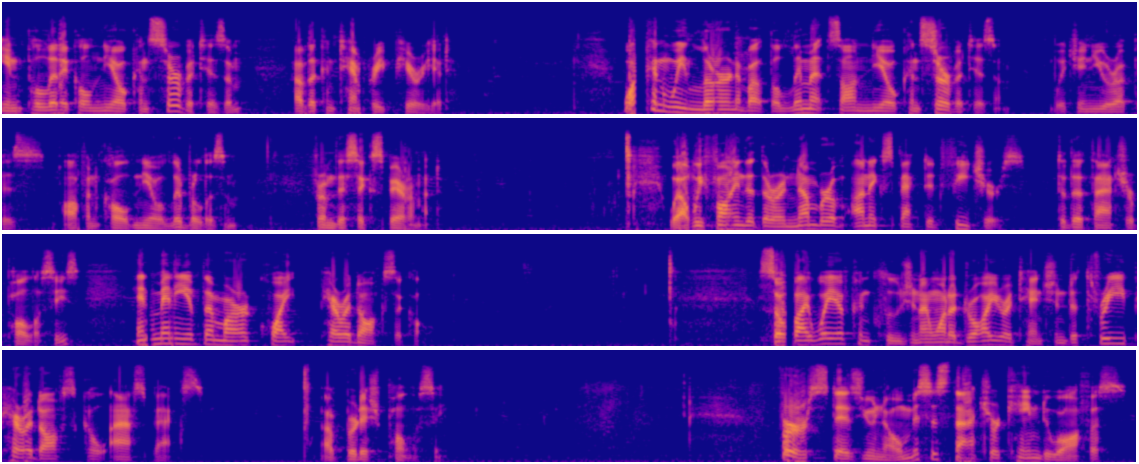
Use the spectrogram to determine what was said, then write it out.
in political neoconservatism of the contemporary period. What can we learn about the limits on neoconservatism, which in Europe is often called neoliberalism, from this experiment? Well, we find that there are a number of unexpected features to the Thatcher policies, and many of them are quite paradoxical. So, by way of conclusion, I want to draw your attention to three paradoxical aspects of British policy. First, as you know, Mrs. Thatcher came to office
